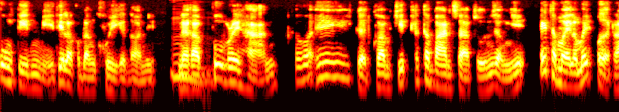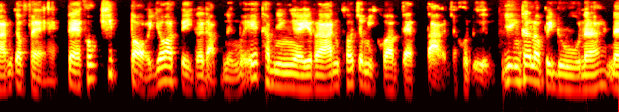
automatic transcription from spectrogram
อุ้งตีนหมีที่เรากำลังคุยกันตอนนี้นะครับผู้บริหารเขาก็เอ๊เกิดความคิดรัฐบาลสนับสนุนอย่างนี้เอ๊ะทำไมเราไม่เปิดร้านกาแฟ แต่เขาคิดต่อยอดไปอีกระดับหนึ่งว่าเอ๊ะทำยังไงร้านเขาจะมีความแตกต่างจากคนอื่น ยิ่งถ้าเราไปดูนะใน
